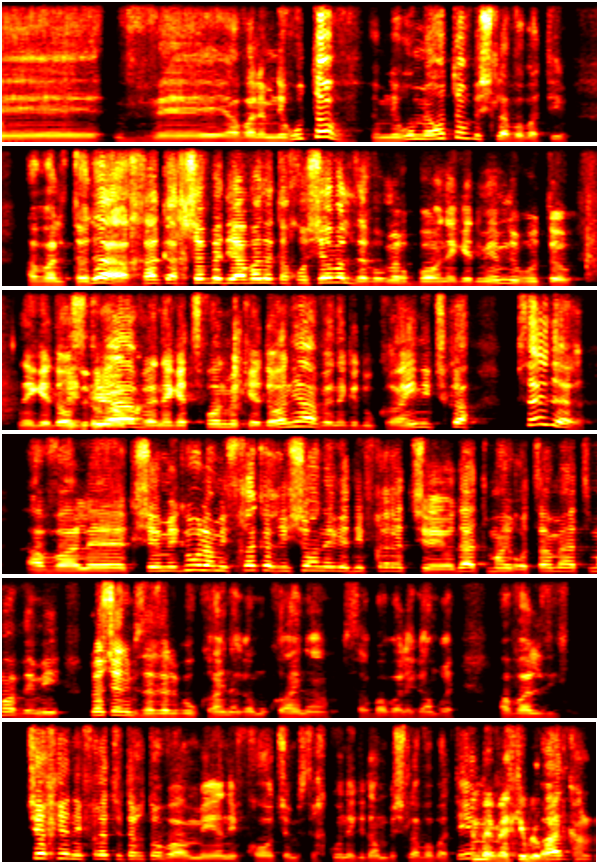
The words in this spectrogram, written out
ו... אבל הם נראו טוב, הם נראו מאוד טוב בשלב הבתים. אבל אתה יודע, אחר כך, עכשיו בדיעבד אתה חושב על זה ואומר, בוא, נגד מי הם נראו טוב? נגד אוסטריה ונגד צפון מקדוניה ונגד אוקראיניצ'קה? בסדר, אבל uh, כשהם הגיעו למשחק הראשון נגד נבחרת שיודעת מה היא רוצה מעצמה ומי, לא שאני מזלזל באוקראינה, גם אוקראינה סבבה לגמרי, אבל צ'כיה נבחרת יותר טובה מהנבחרות שהם שיחקו נגדם בשלב הבתים. הם באמת קיבלו בית קל.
